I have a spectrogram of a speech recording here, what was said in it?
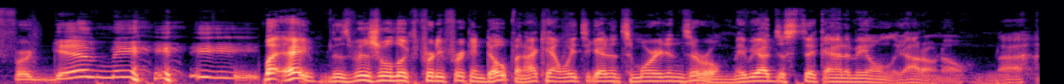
Forgive me. but hey, this visual looks pretty freaking dope, and I can't wait to get into more Eden Zero. Maybe I just stick anime only. I don't know.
